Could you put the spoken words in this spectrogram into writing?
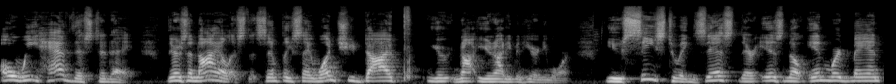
Oh, we have this today. There's a nihilist that simply say once you die, you're not you're not even here anymore. You cease to exist. There is no inward man,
